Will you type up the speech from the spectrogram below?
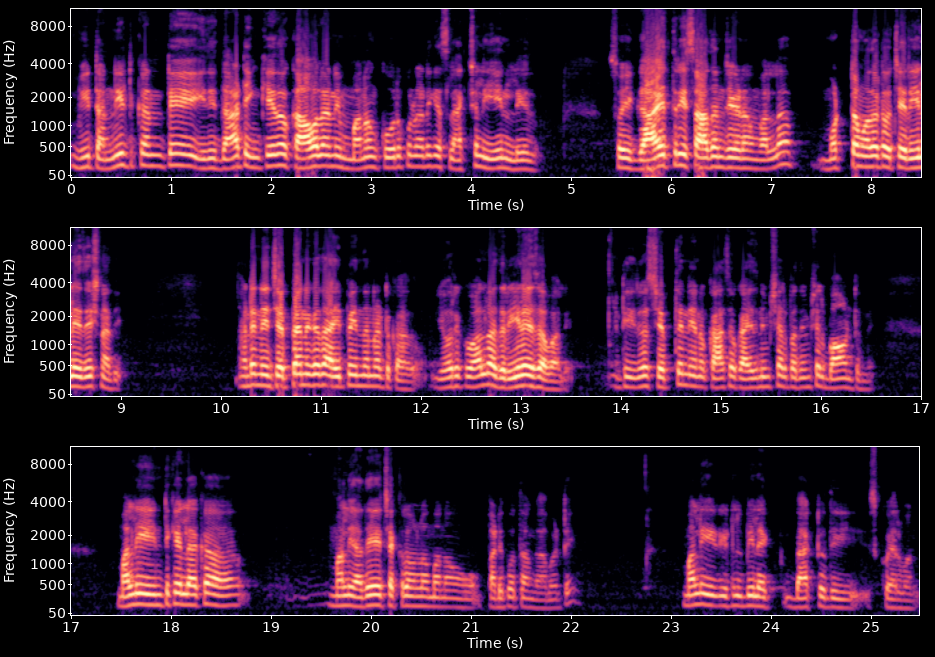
వీటన్నిటికంటే ఇది దాటి ఇంకేదో కావాలని మనం కోరుకున్నానికి అసలు యాక్చువల్లీ ఏం లేదు. సో ఈ గాయత్రి సాధన చేయడం వల్ల మొట్టమొదట వచ్చే రియలైజేషన్ అది. అంటే నేను చెప్పాను కదా అయిపోయింది అన్నట్టు కాదు. ఎవరికి వాళ్ళు అది రియలైజ్ అవ్వాలి. అంటే ఈరోజు చెప్తే నేను కాస్త ఒక ఐదు నిమిషాలు పది నిమిషాలు బాగుంటుంది. మళ్ళీ ఇంటికి వెళ్ళాక మళ్ళీ అదే చక్రంలో మనం పడిపోతాం కాబట్టి మళ్ళీ it will be like back to the square one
